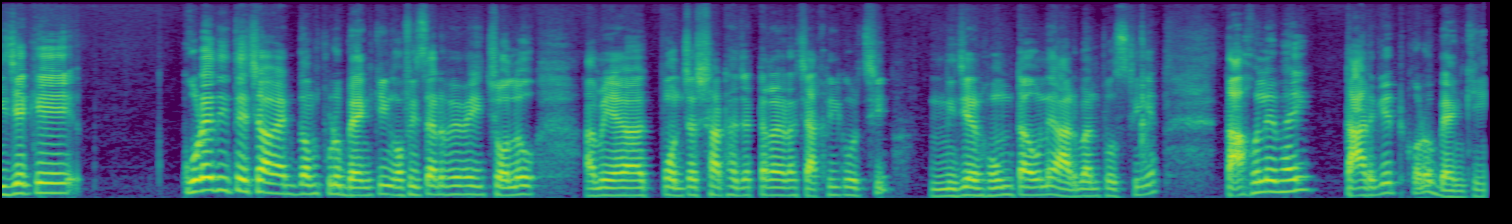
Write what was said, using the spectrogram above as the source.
নিজেকে করে দিতে চাও একদম পুরো ব্যাংকিং অফিসার ভেবেই, চলো আমি পঞ্চাশ, ষাট হাজার টাকার একটা চাকরি করছি নিজের হোম টাউনে আরবান পোস্টিংয়ে তাহলে ভাই টার্গেট করো ব্যাংকিং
